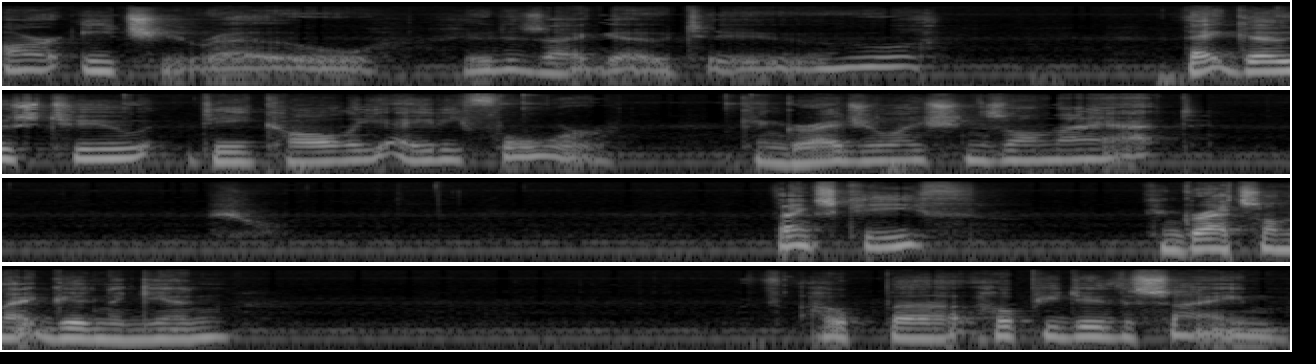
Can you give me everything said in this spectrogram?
our Ichiro. Who does that go to? That goes to D. Cauley 84. Congratulations on that. Whew. Thanks, Keith. Congrats on that good and again. Hope uh, hope you do the same.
